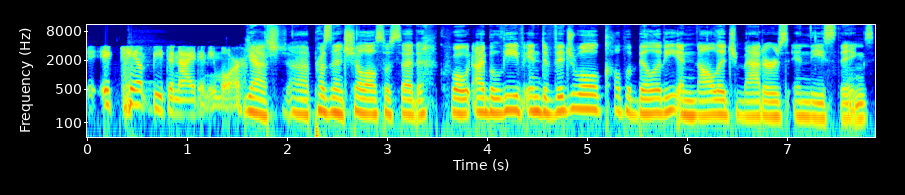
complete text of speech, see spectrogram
it, it, can't be denied anymore. Yes, uh, President Schill also said, "quote I believe individual culpability and knowledge matters in these things."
